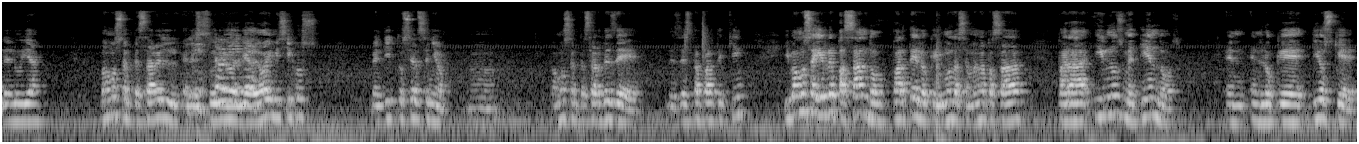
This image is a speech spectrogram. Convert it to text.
Aleluya. Vamos a empezar el, estudio del día de hoy, mis hijos. Bendito sea el Señor. Vamos a empezar desde, desde esta parte aquí. Y vamos a ir repasando parte de lo que vimos la semana pasada para irnos metiendo en, en lo que Dios quiere.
